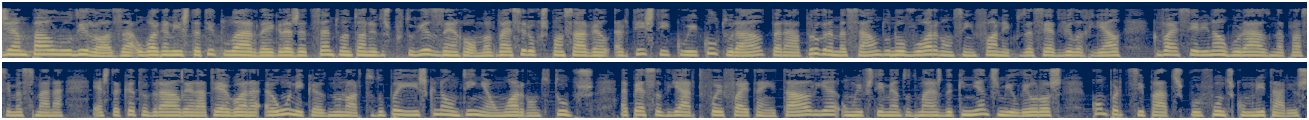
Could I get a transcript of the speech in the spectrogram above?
Gianpaolo Di Rosa, o organista titular da Igreja de Santo António dos Portugueses em Roma, vai ser o responsável artístico e cultural para a programação do novo órgão sinfónico da sede Vila Real, que vai ser inaugurado na próxima semana. Esta catedral era até agora a única no norte do país que não tinha um órgão de tubos. A peça de arte foi feita em Itália, um investimento de mais de 500 mil euros, com participados por fundos comunitários.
